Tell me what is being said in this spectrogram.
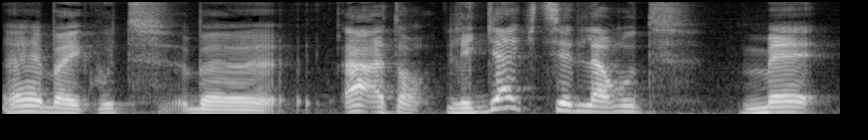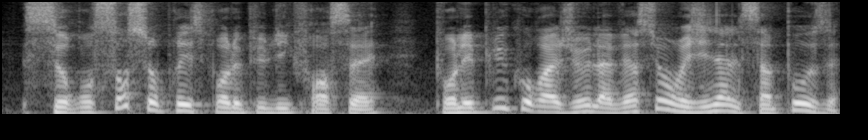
Eh bah écoute, bah... ah attends, les gars qui tiennent la route, mais seront sans surprise pour le public français. Pour les plus courageux, la version originale s'impose,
